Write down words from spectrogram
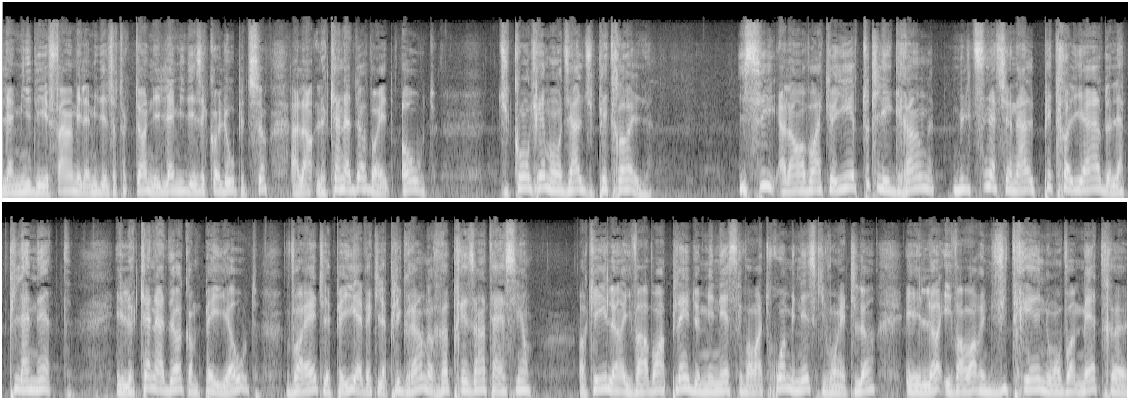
l'ami des femmes et l'ami des autochtones et l'ami des écolos, puis tout ça. Alors, le Canada va être hôte du Congrès mondial du pétrole. Ici, alors on va accueillir toutes les grandes multinationales pétrolières de la planète. Et le Canada, comme pays hôte, va être le pays avec la plus grande représentation. OK, là, il va y avoir plein de ministres. Il va y avoir trois ministres qui vont être là. Et là, il va y avoir une vitrine où on va mettre euh,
